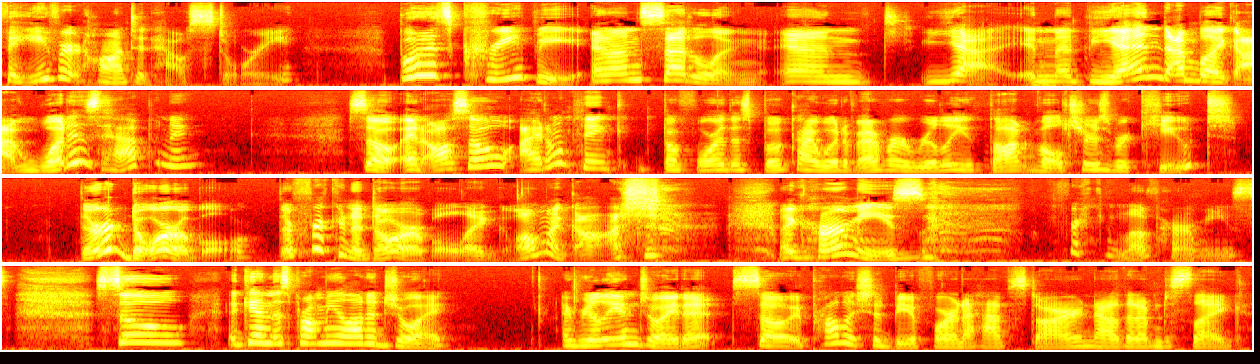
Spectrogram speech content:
favorite haunted house story, but it's creepy and unsettling. And yeah, and at the end, I'm like, uh, what is happening? So, and also, I don't think before this book I would have ever really thought vultures were cute. They're adorable. They're freaking adorable. Like, oh my gosh. like Hermes. freaking love Hermes. So, again, this brought me a lot of joy. I really enjoyed it. So, it probably should be a four and a half star now that I'm just like,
